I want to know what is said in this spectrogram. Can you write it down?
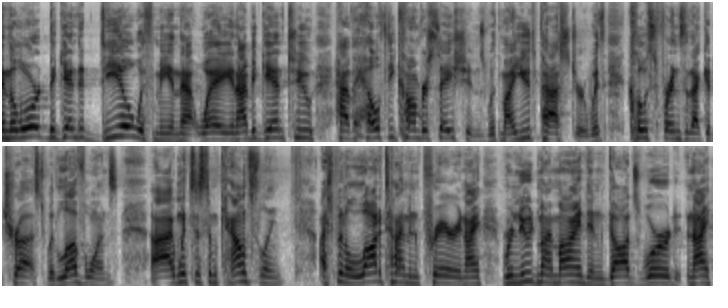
And the Lord began to deal with me in that way. And I began to have healthy conversations with my youth pastor, with close friends that I could trust, with loved ones. I went to some counseling. I spent a lot of time in prayer and I renewed my mind in God's word. And I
